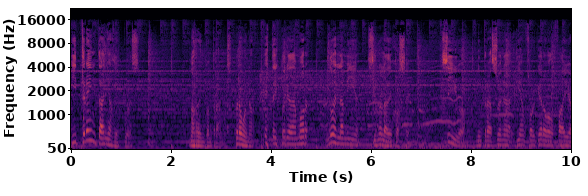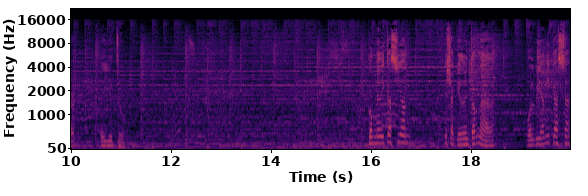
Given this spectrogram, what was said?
Y 30 años después nos reencontramos. Pero bueno, esta historia de amor no es la mía, sino la de José. Sigo mientras suena The Unforgettable Fire de YouTube. Con medicación, ella quedó internada, volví a mi casa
